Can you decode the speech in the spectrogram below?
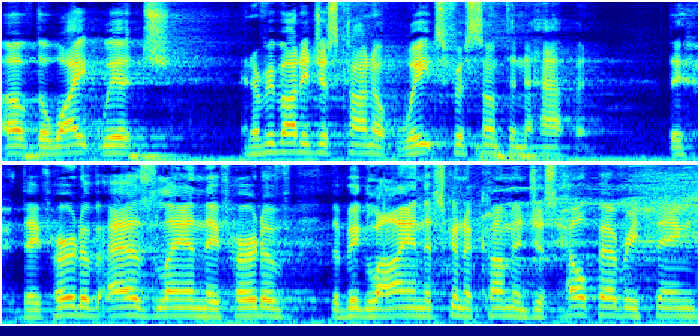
of the White Witch, and everybody just kind of waits for something to happen. They, they've heard of Aslan, they've heard of the big lion that's going to come and just help everything.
